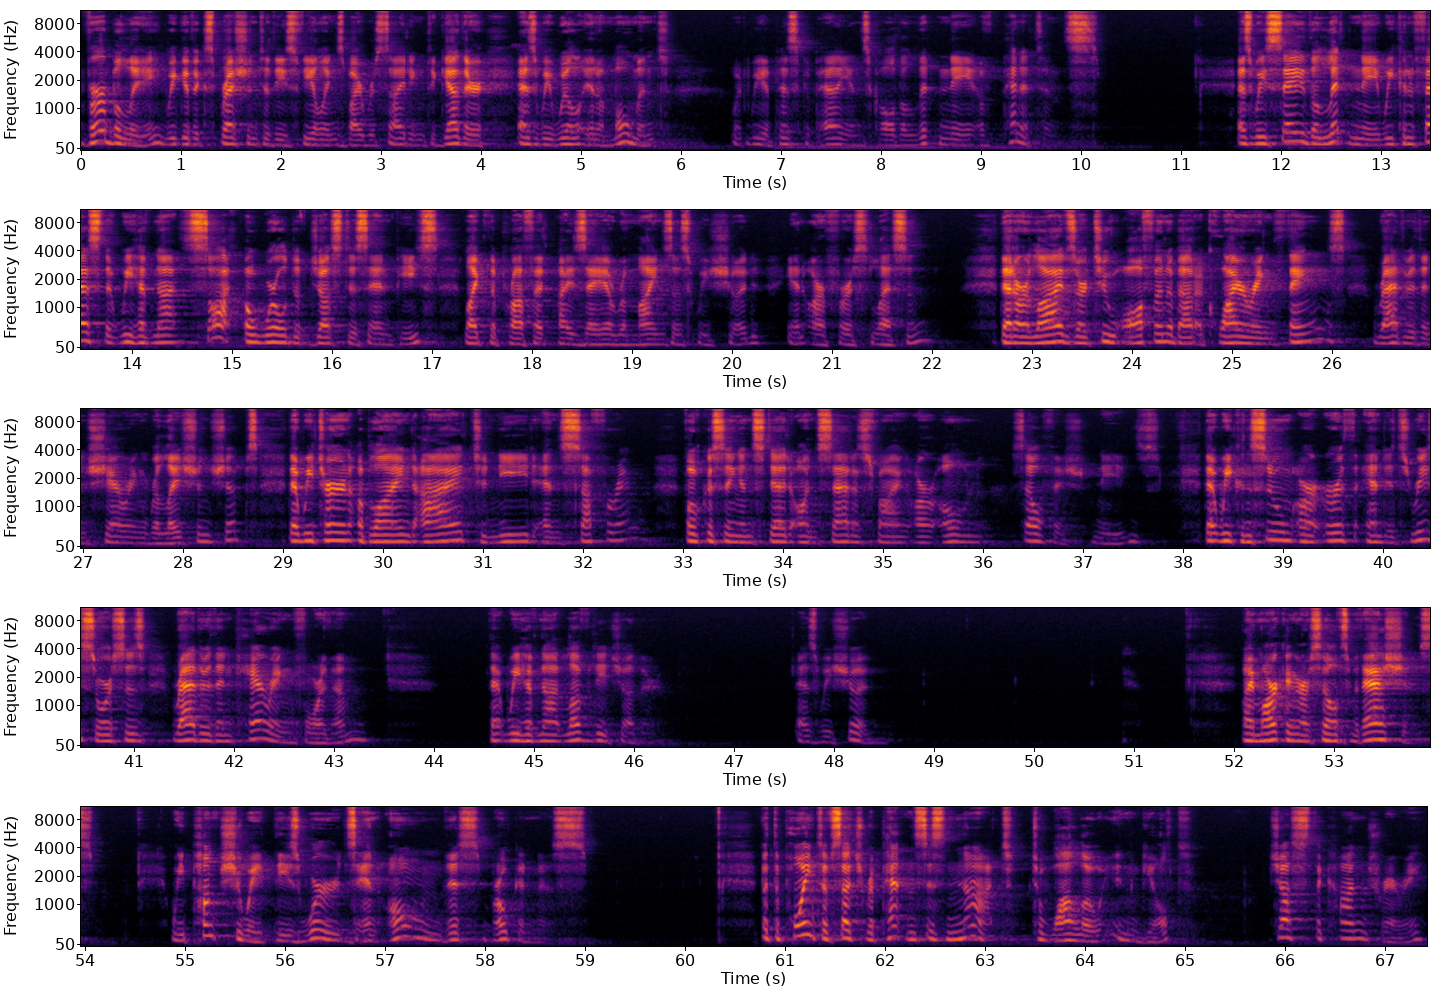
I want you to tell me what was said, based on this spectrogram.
Verbally, we give expression to these feelings by reciting together, as we will in a moment, what we Episcopalians call the Litany of Penitence. As we say the litany, we confess that we have not sought a world of justice and peace, like the prophet Isaiah reminds us we should in our first lesson, that our lives are too often about acquiring things rather than sharing relationships, that we turn a blind eye to need and suffering, focusing instead on satisfying our own selfish needs, that we consume our earth and its resources rather than caring for them, that we have not loved each other as we should. By marking ourselves with ashes, we punctuate these words and own this brokenness. But the point of such repentance is not to wallow in guilt, just the contrary.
